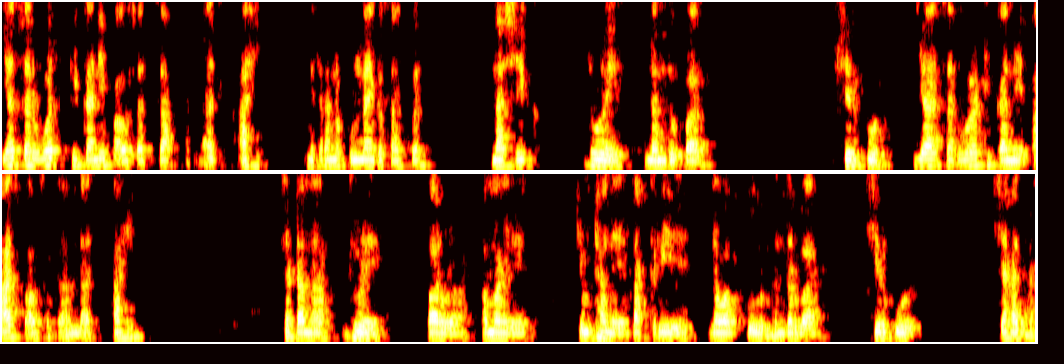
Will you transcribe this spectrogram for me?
या सर्व ठिकाणी पावसाचा अंदाज आहे. मित्रांनो पुन्हा एकदा सांगतो नाशिक धुळे नंदुरबार शिरपूर. या सर्व ठिकाणी आज पावसाचा अंदाज आहे. सटाणा धुळे पारोळा अमळनेर चिमठाणे साक्री नवापूर नंदुरबार शिरपूर शहादा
